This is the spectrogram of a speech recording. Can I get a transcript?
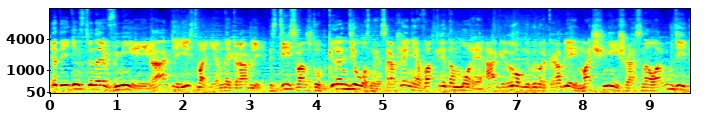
Это единственная в мире игра, где есть военные корабли. Здесь вас ждут грандиозные сражения в открытом море, огромный выбор кораблей, мощнейший арсенал орудий.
